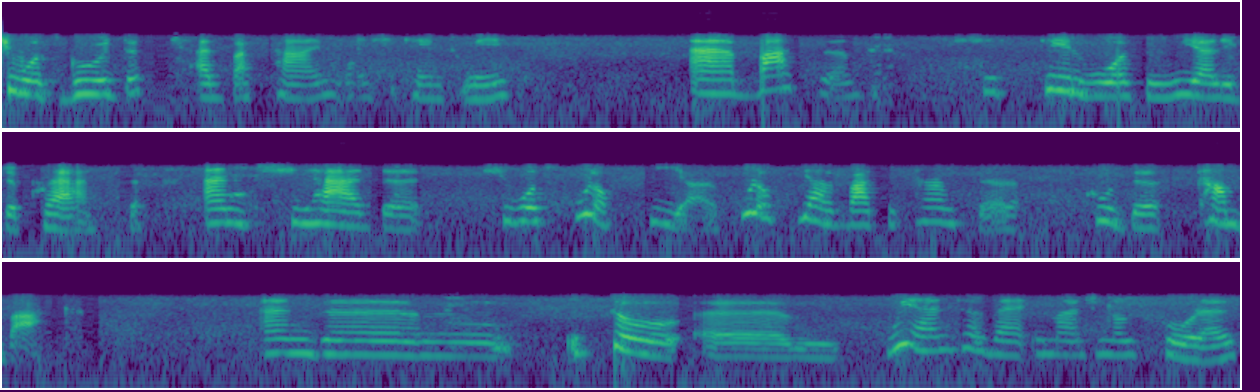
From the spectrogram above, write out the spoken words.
she was good at that time when she came to me. But she still was really depressed, and she had she was full of fear, full of fear that the cancer could come back. And um, so um, we enter the imaginal forest,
